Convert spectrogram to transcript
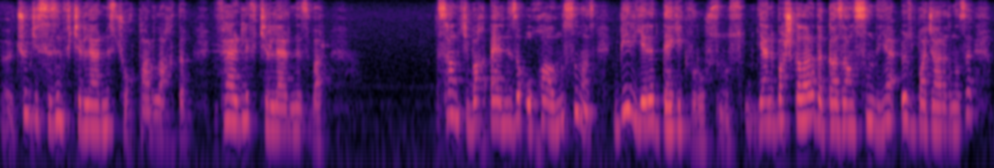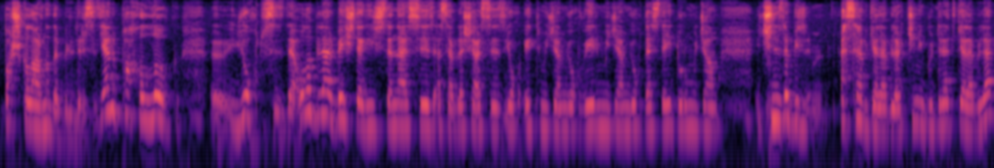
E, çünki sizin fikirləriniz çox parlaqdır. Fərqli fikirləriniz var sanki bax əlinizə oxu almısınız, bir yerə dəqiq vurursunuz. Yəni başqaları da qazansın deyə öz bacarığınızı başqalarına da bildirirsiniz. Yəni paxıllıq e, yoxdur sizdə. Ola bilər 5 dəqiqə istənərsiz, əsəbləşərsiniz, yox etməyəcəm, yox verməyəcəm, yox dəstəyi durmayacam. İçinizdə bir əsəb gələ bilər, kini qüdrət gələ bilər,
